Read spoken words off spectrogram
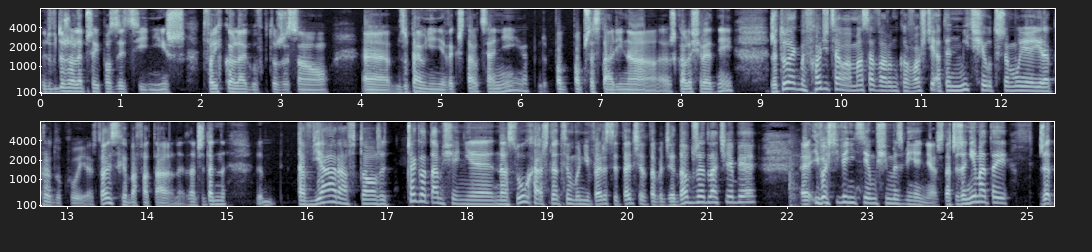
w dużo lepszej pozycji niż twoich kolegów, którzy są zupełnie niewykształceni, po, poprzestali na szkole średniej, że tu jakby wchodzi cała masa warunkowości, a ten mit się utrzymuje i reprodukuje. To jest chyba fatalne. Znaczy ten, ta wiara w to, że czego tam się nie nasłuchasz na tym uniwersytecie, to będzie dobrze dla ciebie e, i właściwie nic nie musimy zmieniać. Znaczy, że nie ma tej, że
